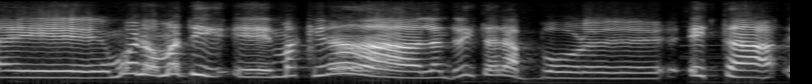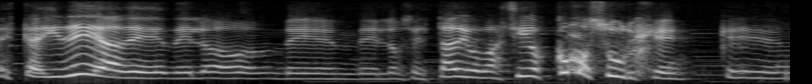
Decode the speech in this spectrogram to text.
Eh, bueno, Mati, eh, más que nada la entrevista era por eh, esta, esta idea de, los estadios vacíos. ¿Cómo surge? Que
